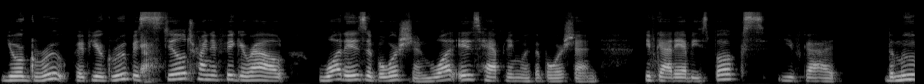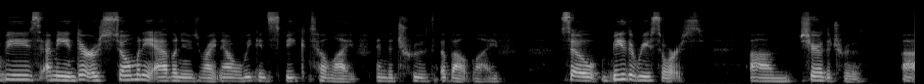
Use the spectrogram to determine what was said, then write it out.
your group. If your group is yeah. still trying to figure out what is abortion? What is happening with abortion? You've got Abby's books, you've got the movies. I mean, there are so many avenues right now where we can speak to life and the truth about life. So be the resource, um, share the truth. Uh,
